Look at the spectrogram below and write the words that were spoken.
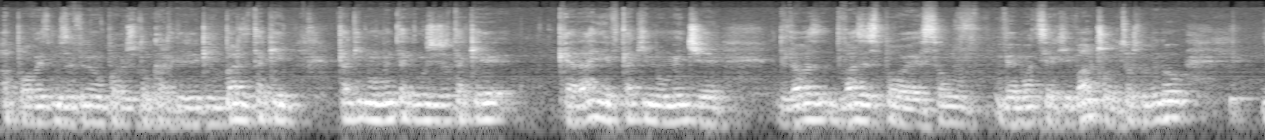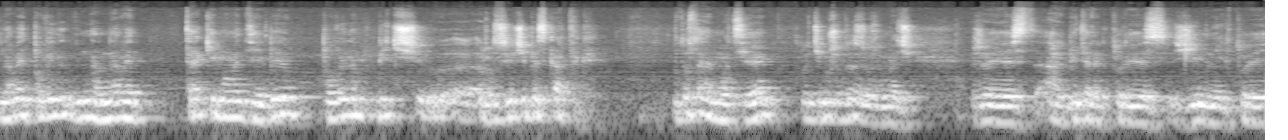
a powiedz mu za chwilę, powiesz tą kartkę. Bardzo taki, taki moment, jak mówię, że takie karanie w takim momencie, dwa, dwa zespoły są w, w emocjach i walczą o coś nowego, nawet, powinno, na- nawet taki moment jakby powinno być e, rozstrzygnięcie bez kartek. Bo to są emocje, ludzie muszą też zrozumieć, że jest arbiter, który jest zimny, który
